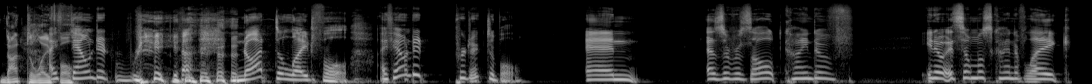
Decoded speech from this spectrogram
Not delightful. I found it yeah, not delightful. I found it predictable. And as a result, kind of, you know, it's almost kind of like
